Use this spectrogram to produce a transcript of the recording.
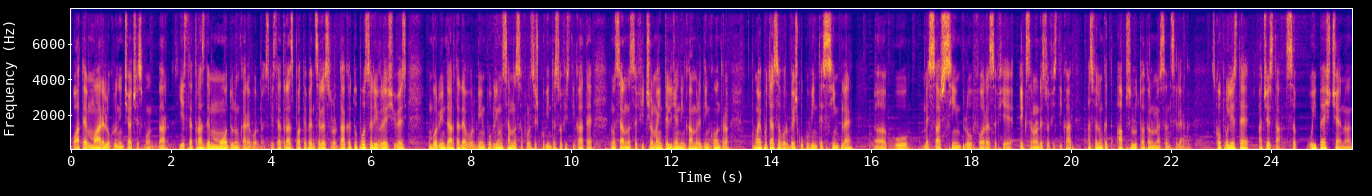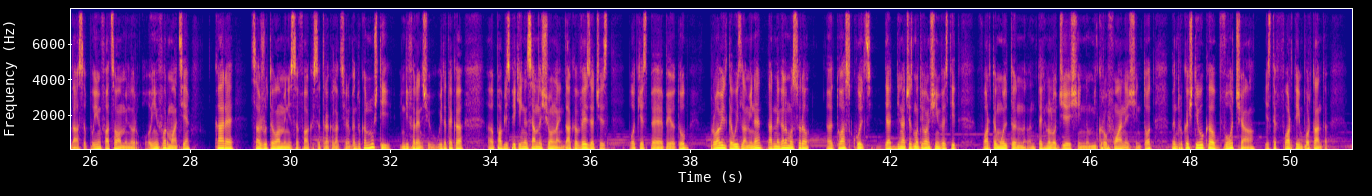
poate mare lucru din ceea ce spun, dar este atras de modul în care vorbesc, este atras poate pe înțelesul lor. Dacă tu poți să livrezi și vezi, când vorbim de arta de a vorbi în public, nu înseamnă să folosești cuvinte sofisticate, nu înseamnă să fii cel mai inteligent din cameră, din contră. Cum ai putea să vorbești cu cuvinte simple, uh, cu mesaj simplu, fără să fie extraordinar de sofisticat, astfel încât absolut toată lumea să înțeleagă. Scopul este acesta, să pui pe scenă, da, să pui în fața oamenilor o informație care să ajute oamenii să facă și să treacă la acțiune. Pentru că nu știi, indiferent. Și uite-te că uh, public speaking înseamnă și online. Dacă vezi acest podcast pe, pe YouTube, probabil te uiți la mine, dar în egală măsură uh, tu asculți. De, din acest motiv am și investit foarte mult în, în tehnologie și în microfoane și în tot, pentru că știu că vocea este foarte importantă.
